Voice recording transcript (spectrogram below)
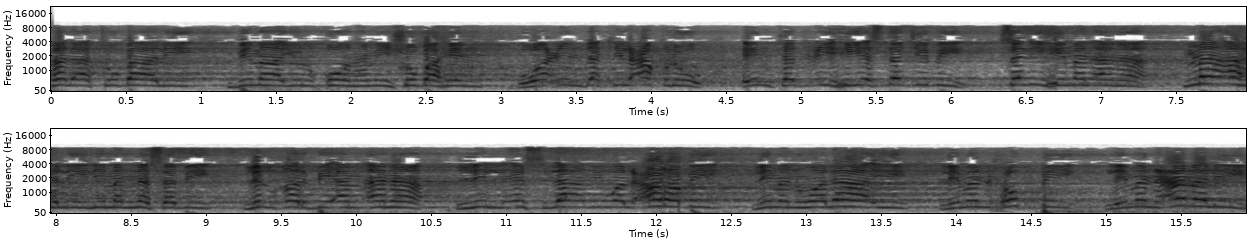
فلا تبالي بما يلقون من شبه وعندك العقل إن تدعيه يستجب سليه من أنا؟ ما أهلي لمن نسبي للغرب أم أنا؟ للإسلام والعرب؟ لمن ولائي؟ لمن حبي؟ لمن عملي؟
